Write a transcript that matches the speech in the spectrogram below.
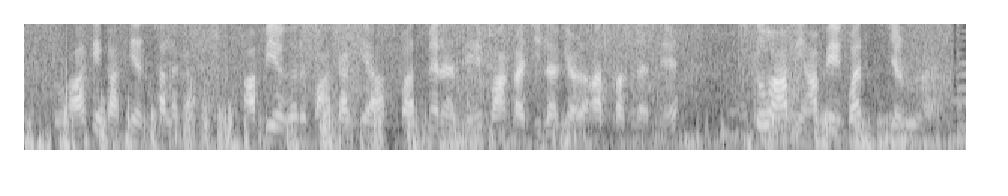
तो आके काफ़ी अच्छा लगा। आप भी अगर बांका के आसपास में रहते हैं, बांका जिला के आसपास रहते हैं तो आप यहाँ पे एक बार ज़रूर आएँ।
